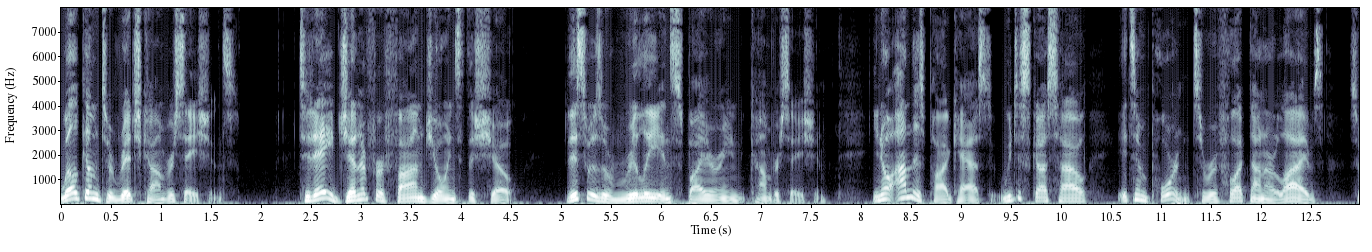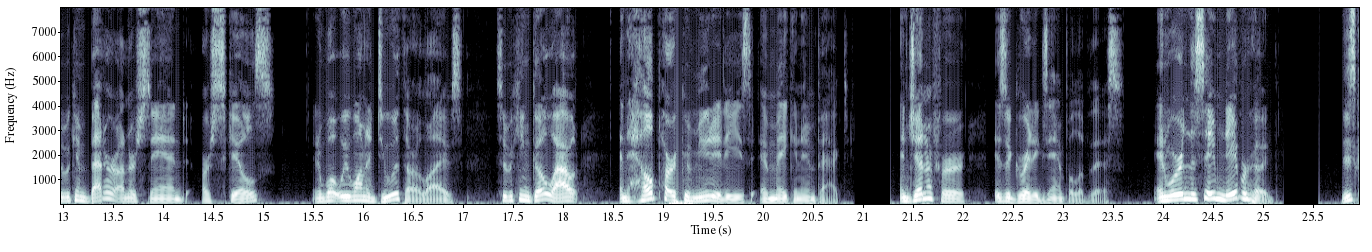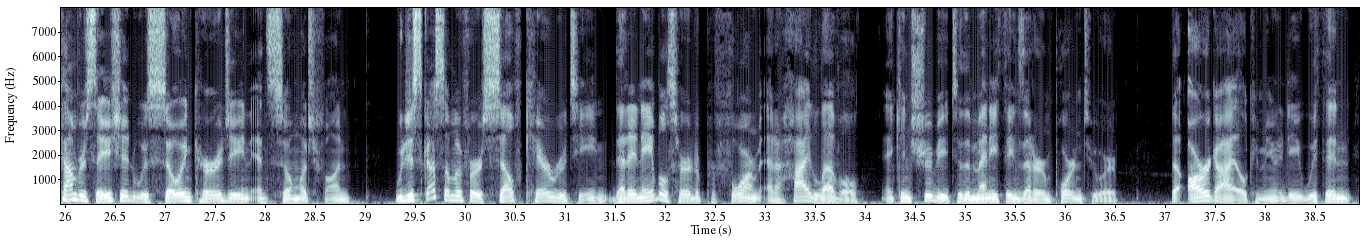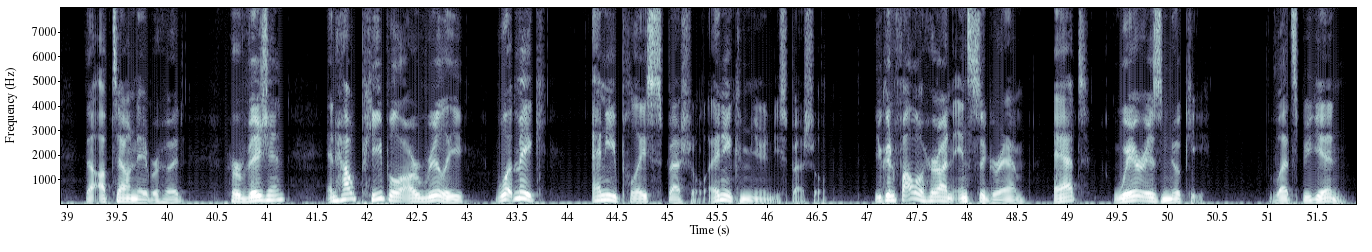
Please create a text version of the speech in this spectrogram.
Welcome to Rich Conversations. Today, Jennifer Pham joins the show. This was a really inspiring conversation. You know, on this podcast, we discuss how it's important to reflect on our lives so we can better understand our skills and what we want to do with our lives so we can go out and help our communities and make an impact. And Jennifer is a great example of this. And we're in the same neighborhood. This conversation was so encouraging and so much fun. We discuss some of her self care routine that enables her to perform at a high level and contribute to the many things that are important to her, the Argyle community within the uptown neighborhood, her vision, and how people are really what make any place special, any community special. You can follow her on Instagram at Where is Nookie. Let's begin.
